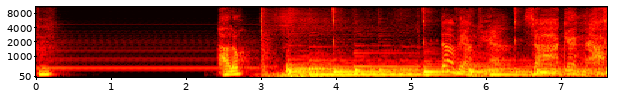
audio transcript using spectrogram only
Hm? Hallo? Da wären wir. Sagenhaft.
